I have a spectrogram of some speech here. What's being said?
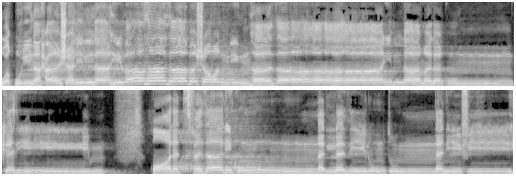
وقلن حاش لله ما هذا بشرا إن هذا إلا ملك كريم. قالت فذلكن الذي لمتنني فيه.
